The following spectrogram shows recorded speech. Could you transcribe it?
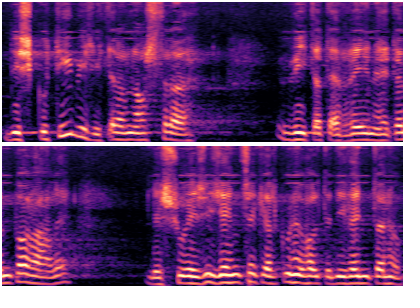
discutibili della nostra vita terrena e temporale, le sue esigenze che alcune volte diventano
